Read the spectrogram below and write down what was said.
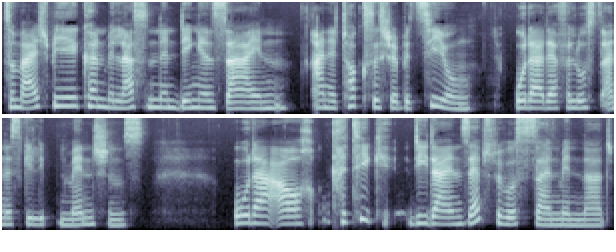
Zum Beispiel können belastende Dinge sein eine toxische Beziehung oder der Verlust eines geliebten Menschen oder auch Kritik, die dein Selbstbewusstsein mindert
